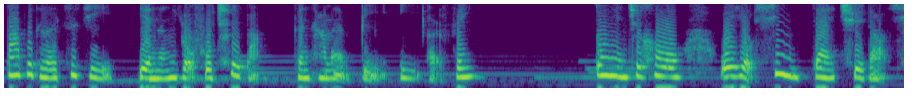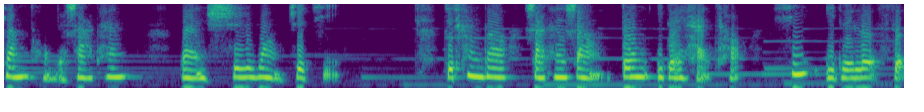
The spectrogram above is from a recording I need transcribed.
巴不得自己也能有副翅膀，跟它们比翼而飞。多年之后，我有幸再去到相同的沙滩，但失望至极，只看到沙滩上东一堆海草，西一堆垃圾，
